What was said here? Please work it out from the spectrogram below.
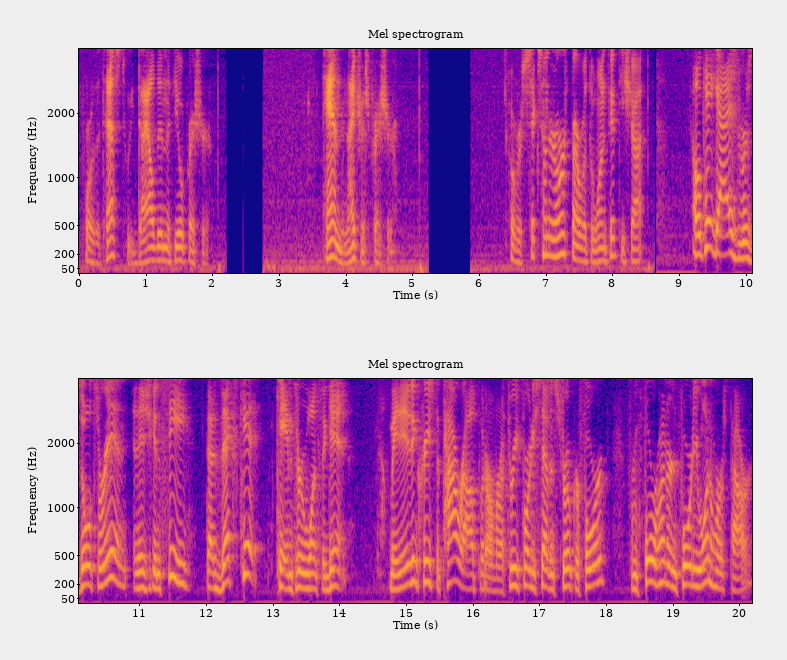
For the test, we dialed in the fuel pressure and the nitrous pressure. Over 600 horsepower with the 150 shot. Okay guys, results are in, and as you can see, that Zex kit came through once again. I mean, it increased the power output of our 347 stroker Ford from 441 horsepower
